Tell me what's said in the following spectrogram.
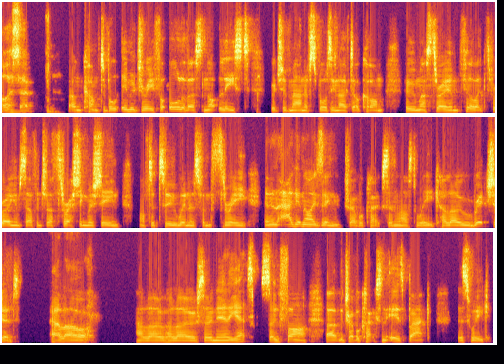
Hi, Sam. Uncomfortable imagery for all of us, not least Richard Mann of sportinglife.com, who must throw him feel like throwing himself into a threshing machine after two winners from three in an agonizing treble collection last week. Hello, Richard. Hello. Hello, hello. So nearly yet, so far. Uh, the treble collection is back this week.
